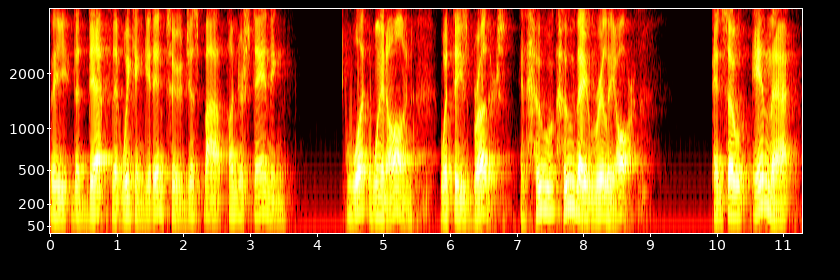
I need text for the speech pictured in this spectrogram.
the the depth that we can get into just by understanding what went on with these brothers and who, who they really are. And so in that,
